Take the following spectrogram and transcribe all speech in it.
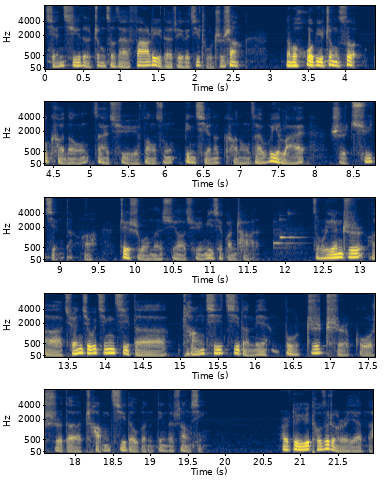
前期的政策在发力的这个基础之上。那么货币政策不可能再去放松，并且呢，可能在未来是趋紧的啊，这是我们需要去密切观察的。总而言之啊，全球经济的长期基本面不支持股市的长期的稳定的上行。而对于投资者而言呢，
